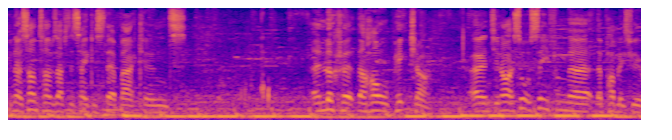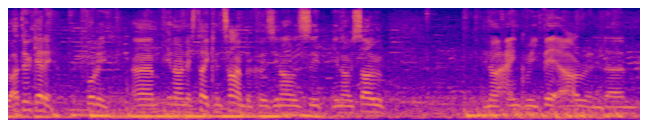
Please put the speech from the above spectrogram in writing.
you know sometimes I have to take a step back and and look at the whole picture. And you know, I sort of see from the the public's view. I do get it fully. Um, you know, and it's taken time because you know I was you know so you know angry, bitter, and um,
